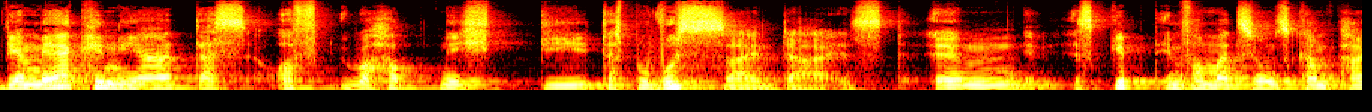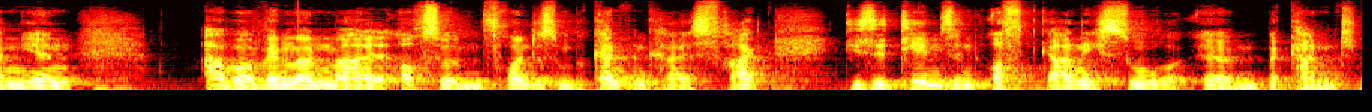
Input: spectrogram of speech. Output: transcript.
wir merken ja, dass oft überhaupt nicht die, das Bewusstsein da ist. Ähm, es gibt Informationskampagnen, aber wenn man mal auch so im Freundes- und Bekanntenkreis fragt, diese Themen sind oft gar nicht so ähm, bekannt.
